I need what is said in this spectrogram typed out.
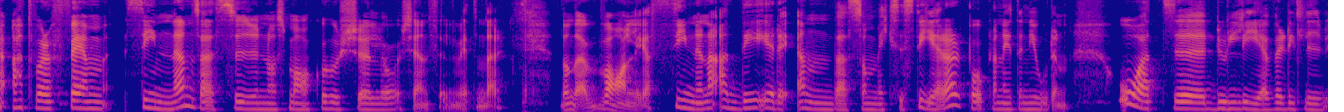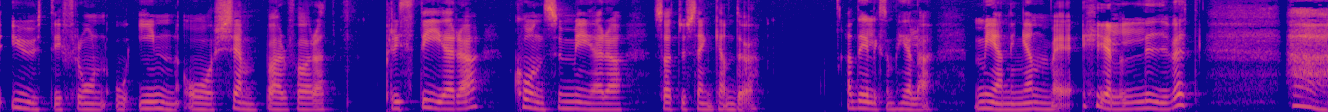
att våra fem sinnen, så här syn och smak och hörsel och känsel, ni vet de där, de där vanliga sinnena, att det är det enda som existerar på planeten jorden. Och att eh, du lever ditt liv utifrån och in och kämpar för att prestera, konsumera, så att du sen kan dö. Att det är liksom hela meningen med hela livet. Ah,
